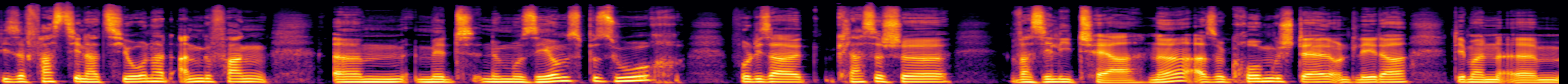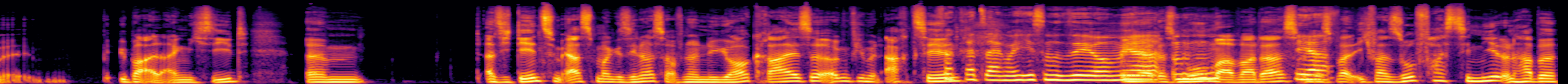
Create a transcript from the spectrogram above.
diese Faszination hat angefangen ähm, mit einem Museumsbesuch, wo dieser klassische Vasili-Chair, ne? also Chromgestell und Leder, den man ähm, überall eigentlich sieht, ähm, als ich den zum ersten Mal gesehen habe, auf einer New York-Reise irgendwie mit 18. Ich wollte gerade sagen, welches Museum. Ja, ja das mhm. MoMA war das. Ja. Und das war, ich war so fasziniert und habe,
